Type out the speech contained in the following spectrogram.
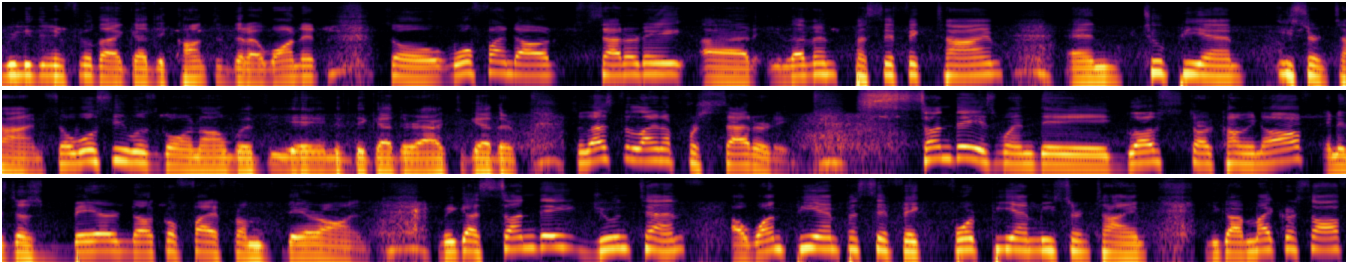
really didn't feel that I got the content that I wanted. So we'll find out Saturday at 11 Pacific time and 2 p.m. Eastern time. So we'll see what's going on with EA and if they got their act together. So that's the lineup for Saturday. Sunday is when the gloves start coming off, and it's just bare knuckle fight from there on. We got Sunday, June 10th at 1 p.m. Pacific, 4 p.m. Eastern Time. You got Microsoft,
